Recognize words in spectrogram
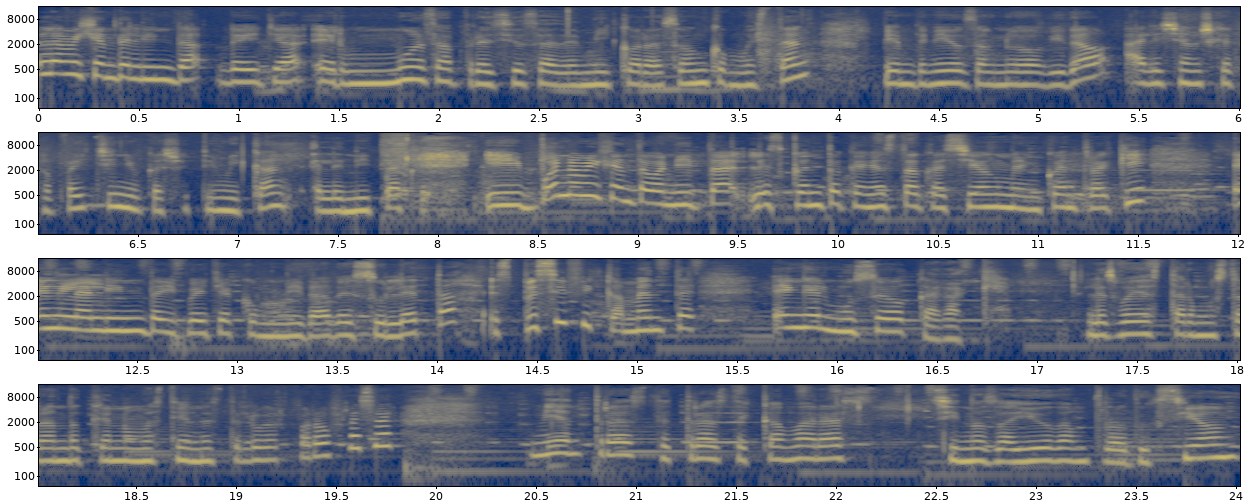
Hola mi gente linda, bella, hermosa, preciosa de mi corazón, ¿cómo están? Bienvenidos a un nuevo video, Elenita. Y bueno mi gente bonita, les cuento que en esta ocasión me encuentro aquí en la linda y bella comunidad de Zuleta, específicamente en el Museo Caraque. Les voy a estar mostrando qué nomás tiene este lugar para ofrecer, mientras detrás de cámaras, si nos ayudan producción,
